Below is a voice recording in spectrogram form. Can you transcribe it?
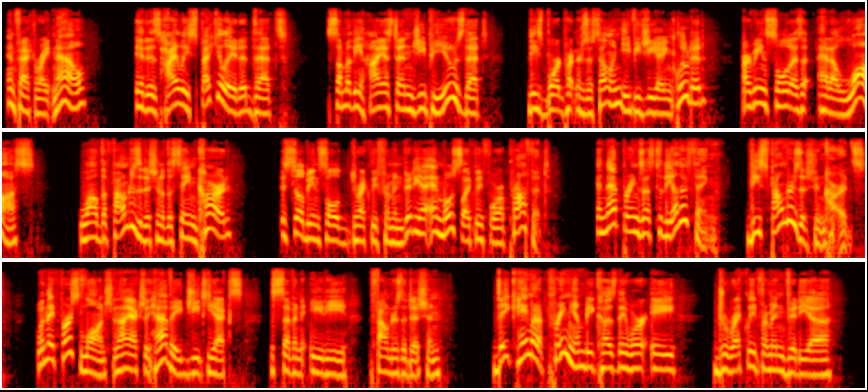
In fact, right now, it is highly speculated that some of the highest end GPUs that these board partners are selling, EVGA included, are being sold as a, at a loss, while the Founders Edition of the same card is still being sold directly from NVIDIA and most likely for a profit. And that brings us to the other thing these Founders Edition cards. When they first launched, and I actually have a GTX 780 Founders Edition, they came at a premium because they were a directly from NVIDIA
